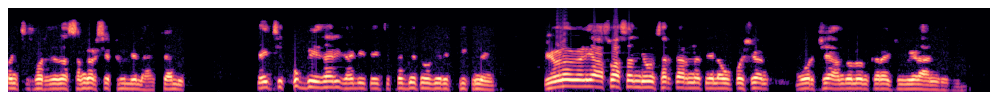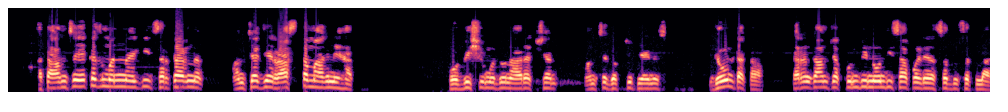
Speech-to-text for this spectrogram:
पंचवीस वर्षाचा संघर्ष ठेवलेला आहे चालू. त्याची खूप बेजारी झाली त्याची तब्येत वगैरे ठीक नाही. वेळोवेळी आश्वासन देऊन सरकारनं त्याला उपोषण मोर्चे आंदोलन करायची वेळ आणली आता आमचं एकच म्हणणं आहे की सरकारनं आमच्या जे रास्त मागणे आहात ओबीसी मधून आरक्षण आमचं गपचूप यायनं देऊन टाका. कारण का आमच्या कुणबी नोंदी सापडल्या सदुसष्ट लाख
